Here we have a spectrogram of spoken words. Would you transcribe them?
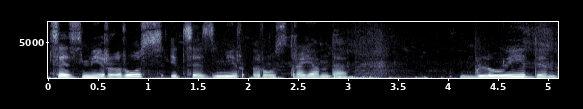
це змір роз і це змір роз. Троянда Блюїден.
